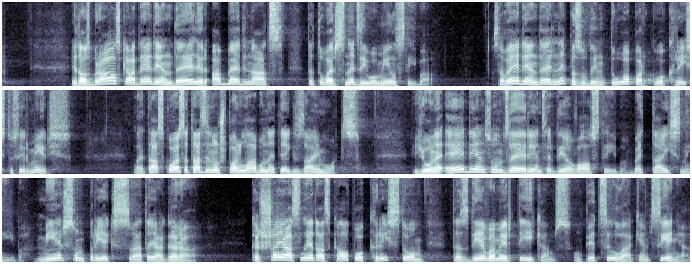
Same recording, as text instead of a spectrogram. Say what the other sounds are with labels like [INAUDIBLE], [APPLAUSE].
Ja tavs brālis kāda ēdiena dēļ ir apbēdināts, tad tu vairs nedzīvo mīlestībā. Savu ēdienu dēļ nepazudini to, par ko Kristus ir miris lai tas, ko esat atzinuši par labu, netiek zaimots. Jo ne ēdiens un dzēriens ir Dieva valstība, bet taisnība, miers un prieks svētajā garā. Kas šajās lietās kalpo Kristum, tas Dievam ir tīkams un pie cilvēkiem cieņā.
